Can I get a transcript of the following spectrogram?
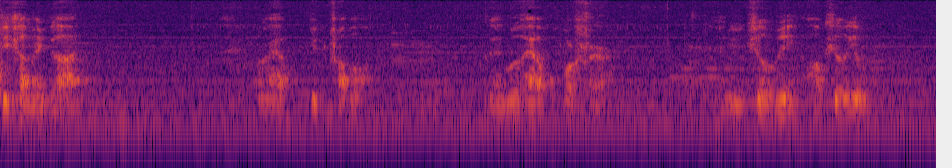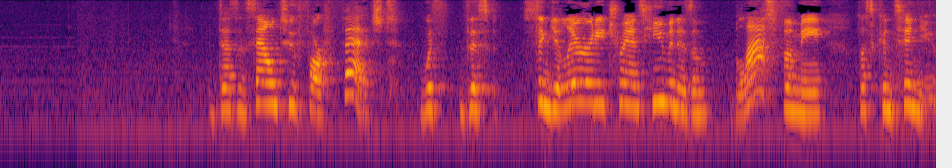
becoming God, we'll have big trouble. Then we'll have warfare. And you kill me, I'll kill you. It doesn't sound too far-fetched with this singularity transhumanism blasphemy. Let's continue.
